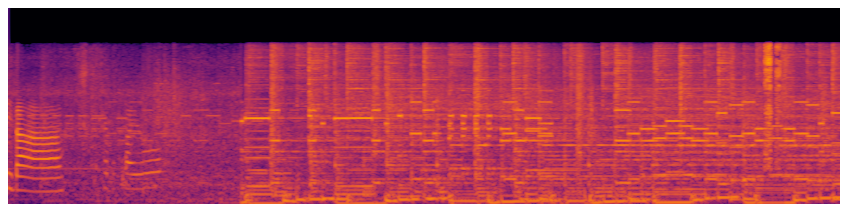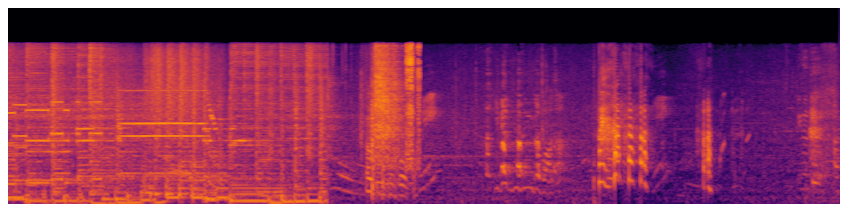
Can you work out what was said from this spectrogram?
갑시다. 해볼까요? 어, 뭐고 뭐고. 이게 되는 거 맞아? 이거 됐다.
